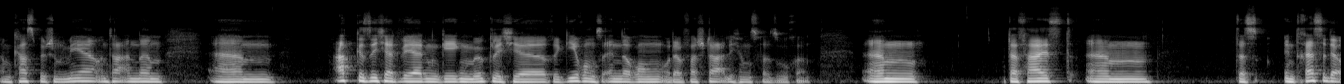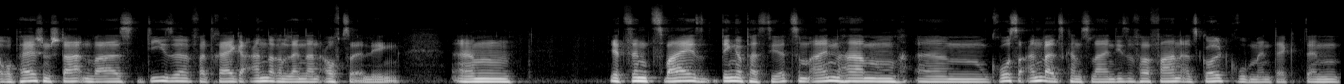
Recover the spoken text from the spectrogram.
am Kaspischen Meer unter anderem, ähm, abgesichert werden gegen mögliche Regierungsänderungen oder Verstaatlichungsversuche. Ähm, das heißt, ähm, das Interesse der europäischen Staaten war es, diese Verträge anderen Ländern aufzuerlegen. Ähm, Jetzt sind zwei Dinge passiert. Zum einen haben ähm, große Anwaltskanzleien diese Verfahren als Goldgruben entdeckt. Denn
